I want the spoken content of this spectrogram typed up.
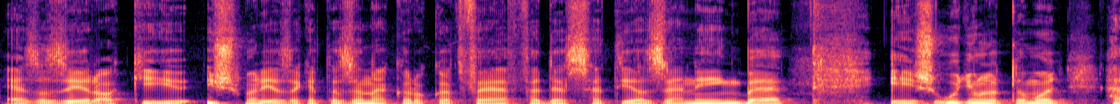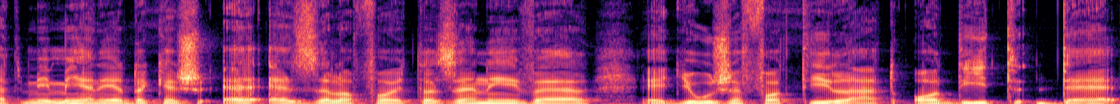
ez azért, aki ismeri ezeket a zenekarokat, felfedezheti a zenénkbe, és úgy gondoltam, hogy hát milyen érdekes e, ezzel a fajta zenével egy József Attilát, Adit, de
